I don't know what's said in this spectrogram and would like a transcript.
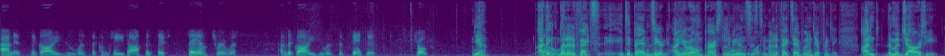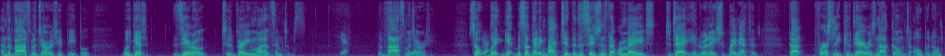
and it's the guy who was the complete opposite sailed through it, and the guy who was the fittest struggled. Yeah. I think, well, it affects, it depends here on your own personal immune system and it affects everyone differently. And the majority and the vast majority of people will get zero to very mild symptoms. Yes. The vast majority. So, Yeah. but get, so getting back to the decisions that were made today in relation by NPHET, that firstly, Kildare is not going to open up.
